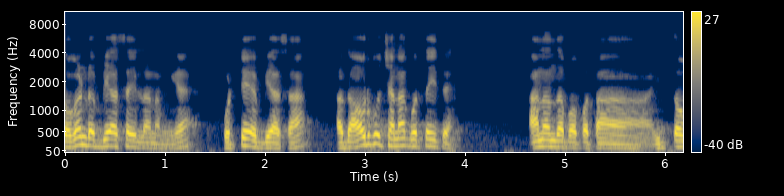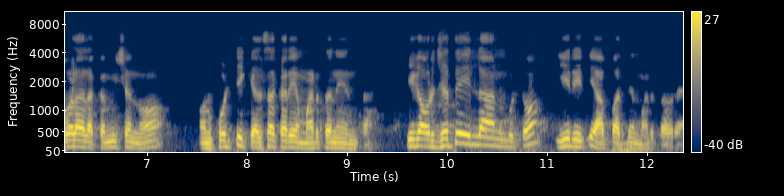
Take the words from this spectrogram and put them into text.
ತಗೊಂಡು ಅಭ್ಯಾಸ ಇಲ್ಲ ನಮಗೆ ಕೊಟ್ಟೆ ಅಭ್ಯಾಸ, ಅದು ಅವ್ರಿಗೂ ಚೆನ್ನಾಗಿ ಗೊತ್ತೈತೆ. ಆನಂದ ಪಾಪ ತಾ, ಇದು ತಗೊಳ್ಳಲ್ಲ ಕಮಿಷನ್ನು, ಅವ್ನು ಕೊಟ್ಟು ಕೆಲಸ ಕಾರ್ಯ ಮಾಡ್ತಾನೆ ಅಂತ. ಈಗ ಅವ್ರ ಜೊತೆ ಇಲ್ಲ ಅಂದ್ಬಿಟ್ಟು ಈ ರೀತಿ ಆಪಾದನೆ ಮಾಡ್ತಾವ್ರೆ.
